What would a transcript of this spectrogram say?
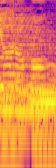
your moon.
